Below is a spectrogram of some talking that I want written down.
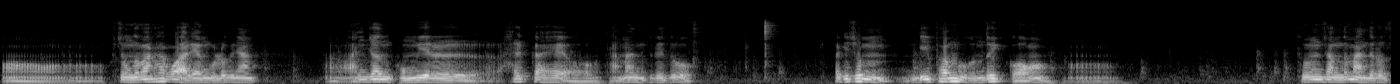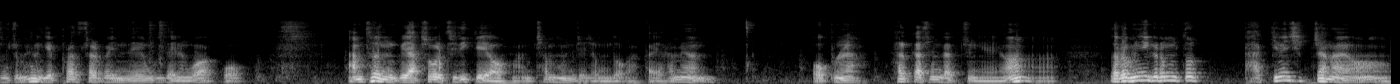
어, 그 정도만 하고 아래 한글로 그냥 어, 완전 공리를 할까 해요. 다만 그래도 이렇게 좀 미흡한 부분도 있고 어, 동영상도 만들어서 좀 하는 게 플러스 알파 있는 내용도 되는 것 같고 아무튼 그 약속을 드릴게요. 한 천 문제 정도 가까이 하면 오픈을 할까 생각 중이에요. 어. 여러분이 그러면 또 받기는 쉽잖아요.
